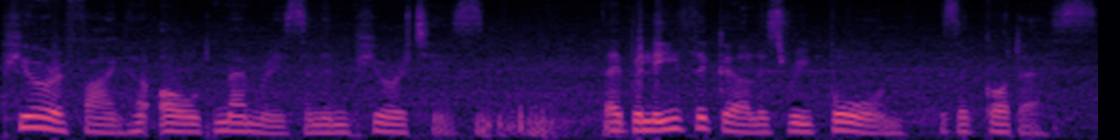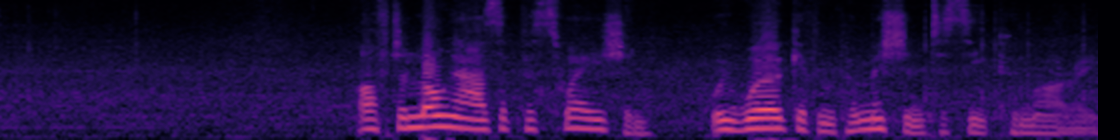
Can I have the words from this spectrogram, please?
purifying her old memories and impurities. They believe the girl is reborn as a goddess. After long hours of persuasion, we were given permission to see Kumari.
